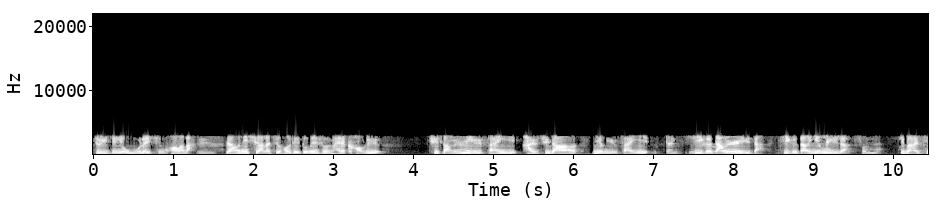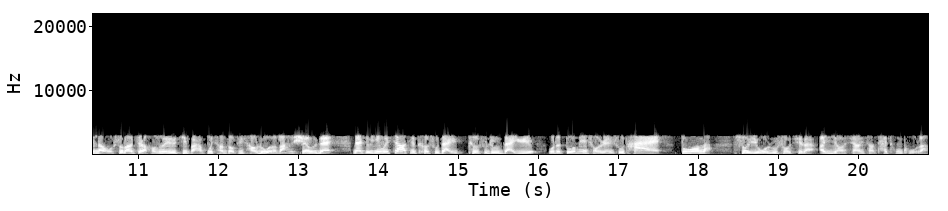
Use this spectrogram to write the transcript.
就已经有五类情况了吧？嗯然后你选了之后，这多面手还得考虑去当日语翻译还是去当英语翻译？当几个当日语的，几个当英语的哎，疯了，基本上听到我说到这儿，很多人就基本上不想走这条路了吧，就是对不对？那就因为这道题特殊在于，特殊之处在于我的多面手人数太多了，所以我入手起来，哎呀，想一想太痛苦了。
